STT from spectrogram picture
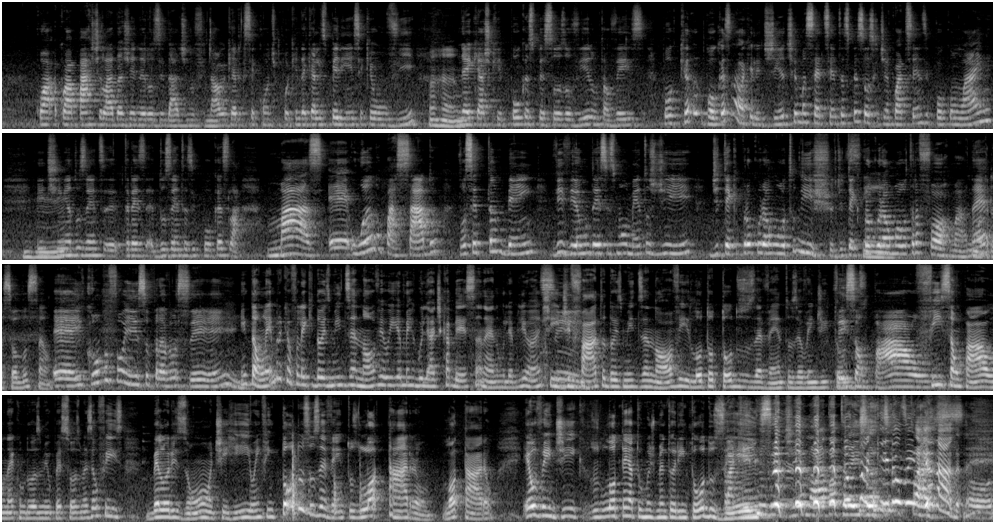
com a, com a parte lá da generosidade no final. Eu quero que você conte um pouquinho daquela experiência que eu ouvi, uhum. né? Que acho que poucas pessoas ouviram, talvez. Pouca, poucas não, aquele dia tinha umas 700 pessoas, que tinha 400 e pouco online uhum. e tinha 200, 300, 200 e poucas lá. Mas é, o ano passado você também viveu um desses momentos de, de ter que procurar um outro nicho, de ter Sim. que procurar uma outra forma, né? Uma outra solução. É, e como foi isso para você, hein? Então, lembra que eu falei que 2019 eu ia mergulhar de cabeça, né, no Mulher Brilhante? Sim. E de fato, 2019 lotou todos os eventos, eu vendi todos. Fiz São Paulo. Fiz São Paulo, né, com duas mil pessoas, mas eu fiz Belo Horizonte, Rio, enfim, todos os eventos lotaram, lotaram. Eu vendi, lotei a turma de mentoria em todos pra eles. Quem não vendia nada há três anos. quem não vendia nada.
